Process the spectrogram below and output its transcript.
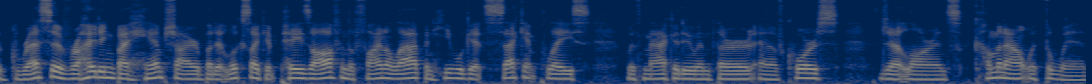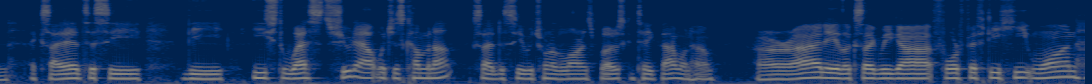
Aggressive riding by Hampshire, but it looks like it pays off in the final lap, and he will get second place with McAdoo in third. And of course, Jett Lawrence coming out with the win. Excited to see the East West shootout, which is coming up. Excited to see which one of the Lawrence brothers can take that one home. Alrighty, looks like we got 450 Heat 1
